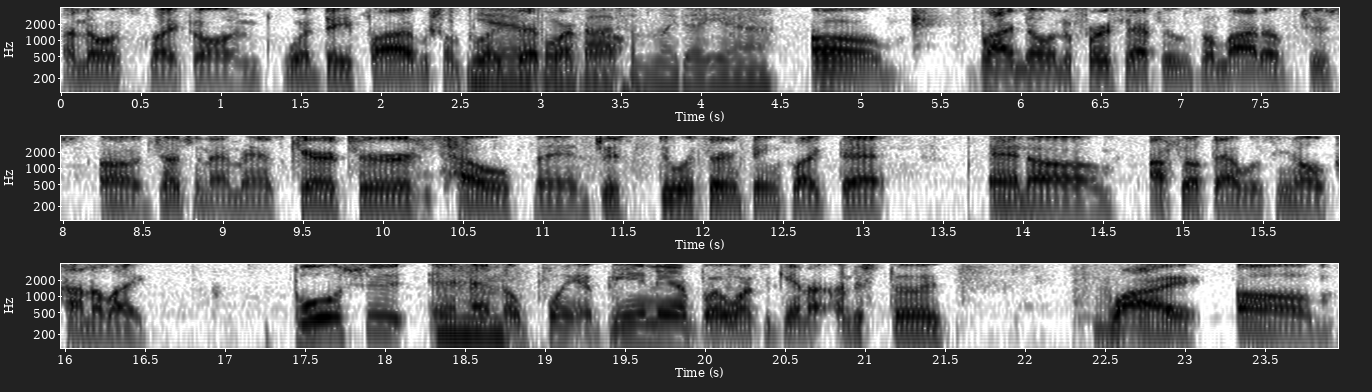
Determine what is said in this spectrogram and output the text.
I know it's like on what day five or something like yeah, that. four or by now. five, something like that. Yeah. Um, but I know in the first half it was a lot of just uh, judging that man's character, his health, and just doing certain things like that. And um, I felt that was you know kind of like bullshit and had Mhm. no point of being there. But once again, I understood why um,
